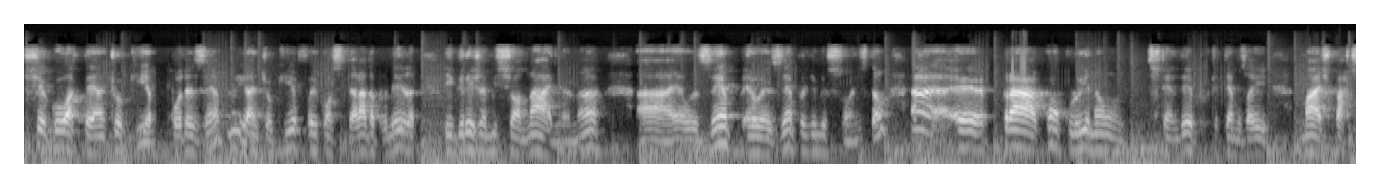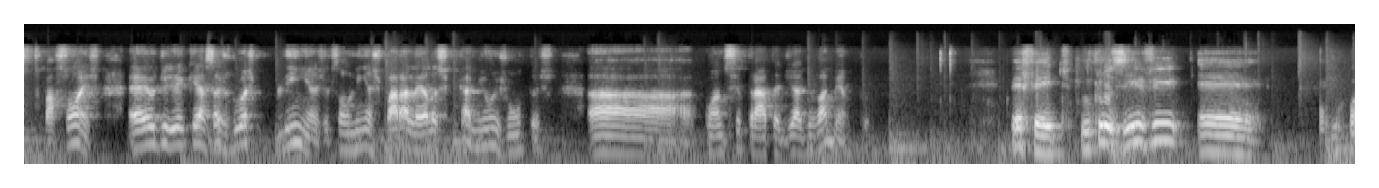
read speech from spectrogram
chegou até Antioquia, por exemplo, e Antioquia foi considerada a primeira igreja missionária, né? Ah, é, o exemplo, é o exemplo de missões. Então, ah, é, para concluir, não estender, porque temos aí mais participações, é, eu diria que essas duas linhas são linhas paralelas que caminham juntas ah, quando se trata de avivamento. Perfeito. Inclusive, é,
